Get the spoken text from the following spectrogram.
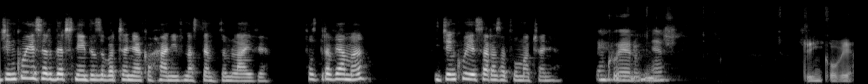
Dziękuję serdecznie i do zobaczenia, kochani, w następnym live. Pozdrawiamy. Dziękuję, Sara, za tłumaczenie. Dziękuję również. Dziękuję.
